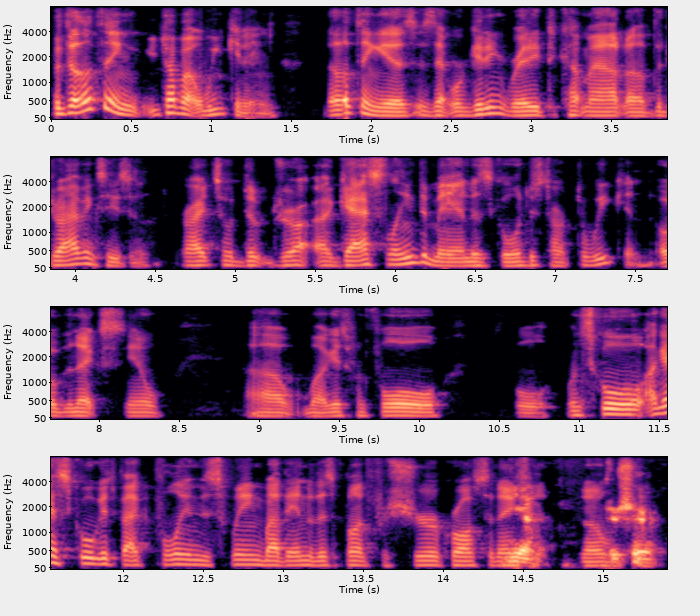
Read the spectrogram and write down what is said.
But the other thing you talk about weakening. The other thing is is that we're getting ready to come out of the driving season, right? So uh, gasoline demand is going to start to weaken over the next, you know, uh, well, I guess when full full. When school, I guess school gets back fully into swing by the end of this month for sure across the nation. Yeah, you know? for sure.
